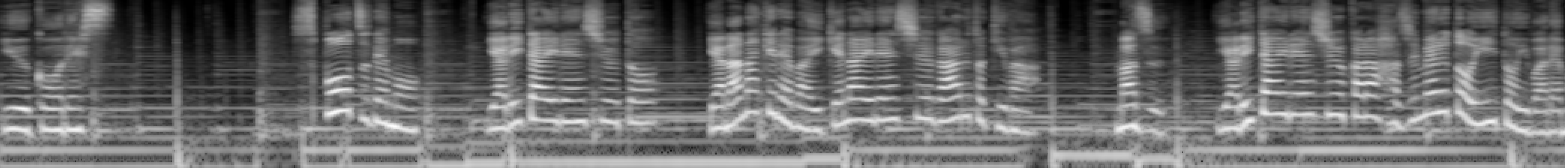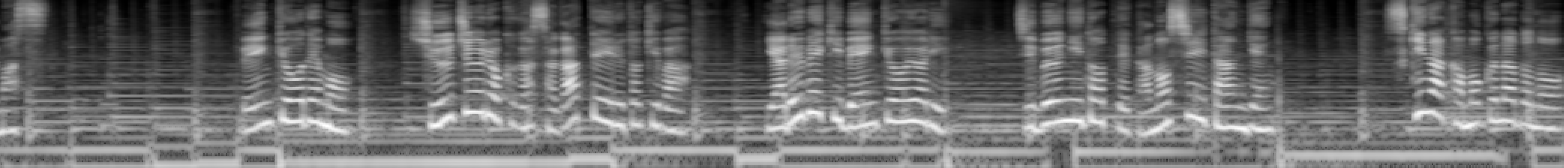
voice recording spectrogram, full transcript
有効です。スポーツでもやりたい練習とやらなければいけない練習があるときは、まずやりたい練習から始めるといいと言われます。勉強でも集中力が下がっている時は、やるべき勉強より自分にとって楽しい単元、好きな科目などの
